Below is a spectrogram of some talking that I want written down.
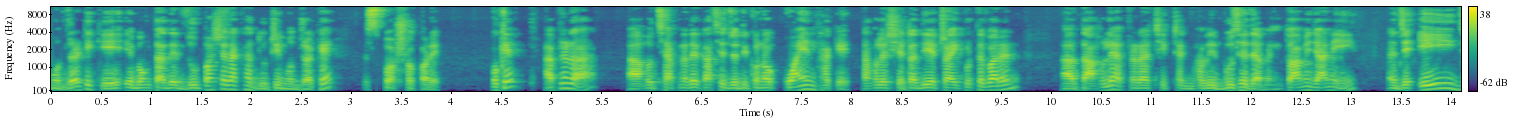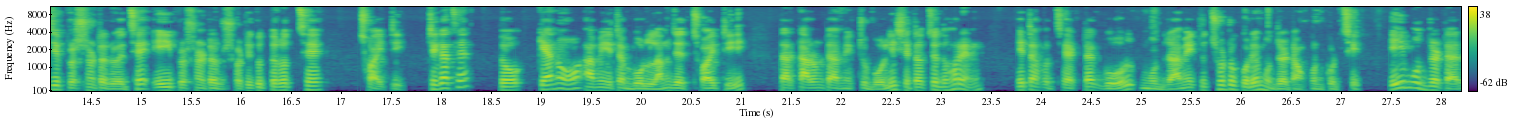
মুদ্রাটিকে এবং তাদের দুপাশে রাখা দুটি মুদ্রাকে স্পর্শ করে। ওকে? আপনারা হচ্ছে আপনাদের কাছে যদি কোনো কয়েন থাকে, তাহলে সেটা দিয়ে ট্রাই করতে পারেন তাহলে আপনারা ঠিকঠাক ভাবে বুঝে যাবেন। তো আমি জানি যে এই যে প্রশ্নটা রয়েছে, এই প্রশ্নটার সঠিক উত্তর হচ্ছে ছয়টি, ঠিক আছে? তো কেন আমি এটা বললাম যে ছয়টি? তার কারণটা আমি একটু বলি, সেটা হচ্ছে ধরেন, এটা হচ্ছে একটা গোল মুদ্রা, আমি একটু ছোট করে মুদ্রাটা অঙ্কন করছি। এই মুদ্রাটার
